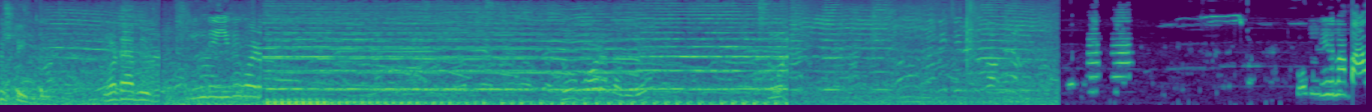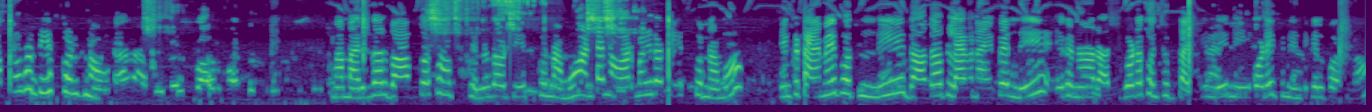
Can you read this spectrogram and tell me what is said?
ఫిఫ్టీ. నూట యాభై. ఇంది ఇవి కూడా ఇది? మా పాప కోసం తీసుకుంటున్నాం. మా మరిదాల బాబు కోసం చిన్నది తీసుకున్నాము. అంటే నార్మల్గా తీసుకున్నాము. ఇంకా టైం అయిపోతుంది. దాదాపు లెవెన్ అయిపోయింది. ఇక నా రష్ కూడా కొంచెం తగ్గింది. మేము కూడా ఇక్కడ ఇంటికి వెళ్ళిపోతున్నాం.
